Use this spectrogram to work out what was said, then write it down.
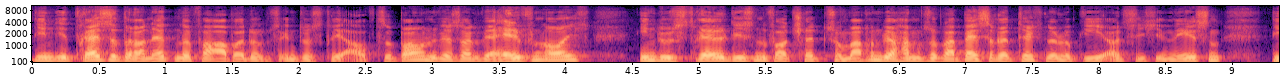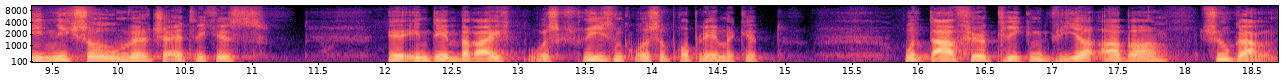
die ein Interesse daran hätten, eine Verarbeitungsindustrie aufzubauen. Und wir sagen, wir helfen euch, industriell diesen Fortschritt zu machen. Wir haben sogar bessere Technologie als die Chinesen, die nicht so umweltschädlich ist äh, in dem Bereich, wo es riesengroße Probleme gibt. Und dafür kriegen wir aber Zugang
